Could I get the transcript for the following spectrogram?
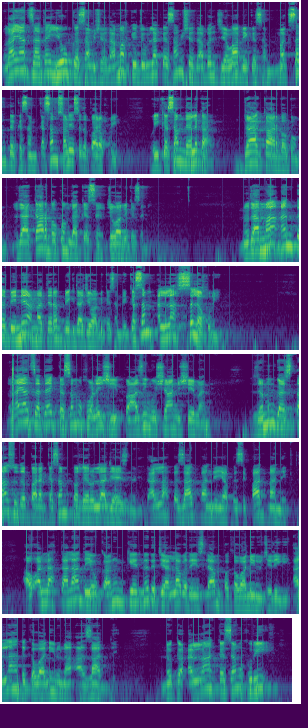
ملایات ساته یو قسم شو دا مخکې جمله قسم شو دا بل جواب قسم مقصد د قسم قسم سړی سره لپاره خوري وی قسم دی لکه دا کار بکوم دا کار بکوم دا قسم جواب قسم نو دا ما انت بنعمت ربک دا جواب قسم دی قسم الله سره خوري نو دا یاد ساته قسم خوړی شي په عظیم شان شی باندې زمونږ استاسو د پر قسم په غیر الله جایز نه دی دا الله په ذات باندې یا په صفات باندې او الله تعالی د یو قانون کې نه دی چې الله به د اسلام په قوانینو چلیږي الله د قوانینو نه آزاد دی نو که الله قسم خوري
